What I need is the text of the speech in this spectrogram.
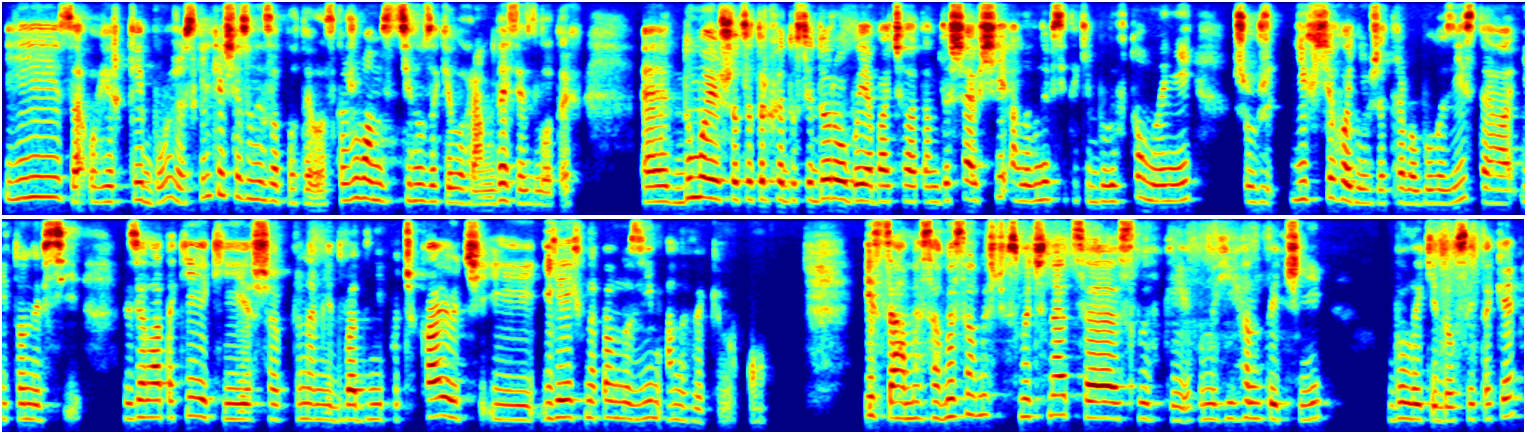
І за огірки, боже, скільки ще за них заплатила? Скажу вам ціну за кілограм 10 злотих. Е, думаю, що це трохи досить дорого, бо я бачила там дешевші, але вони всі такі були втомлені, що їх сьогодні вже треба було з'їсти, а і то не всі. Взяла такі, які ще принаймні два дні почекають, і, і я їх, напевно, з'їм, а не викину. О. І саме, саме, саме, що смачне, це сливки. Вони гігантичні, великі досить таки.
